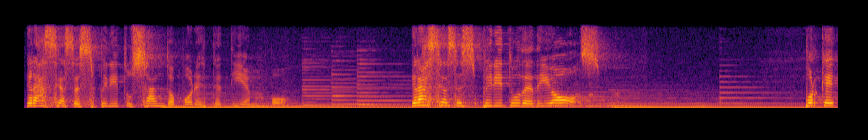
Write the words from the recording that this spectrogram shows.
Gracias Espíritu Santo por este tiempo. Gracias Espíritu de Dios. Porque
